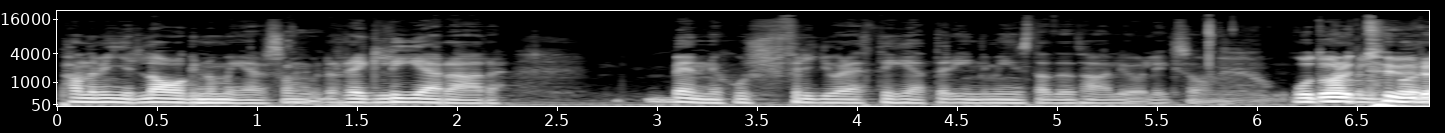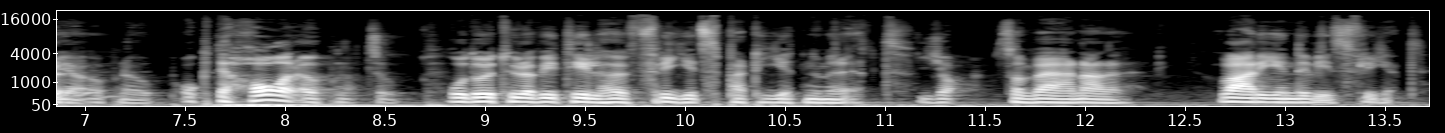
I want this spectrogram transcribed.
pandemilag mer som reglerar människors fri och rättigheter in i minsta detalj och liksom och då är det tur börja öppna upp. Och det har öppnats upp. Och då är det tur att vi tillhör Frihetspartiet nummer ett. Ja. Som värnar varje individs frihet.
